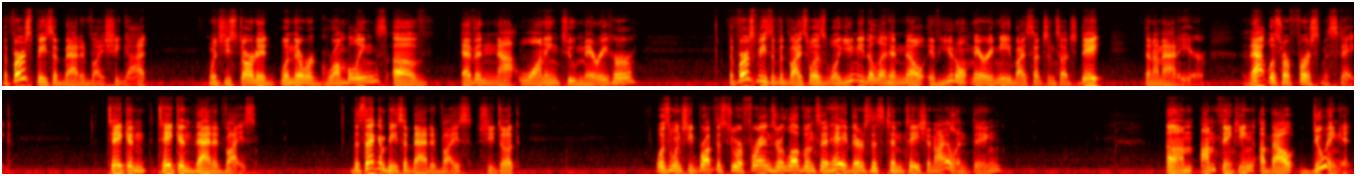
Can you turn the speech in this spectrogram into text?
The first piece of bad advice she got when she started, when there were grumblings of Evan not wanting to marry her, the first piece of advice was, well, you need to let him know if you don't marry me by such and such date, then I'm out of here. That was her first mistake. Taking taken that advice. The second piece of bad advice she took was when she brought this to her friends or loved ones and said, hey, there's this Temptation Island thing. Um, I'm thinking about doing it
